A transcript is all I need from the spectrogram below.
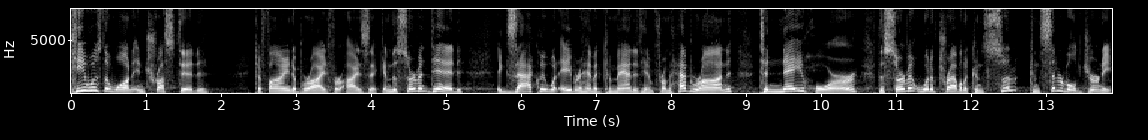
he was the one entrusted to find a bride for Isaac. And the servant did exactly what Abraham had commanded him. From Hebron to Nahor, the servant would have traveled a consider- considerable journey,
